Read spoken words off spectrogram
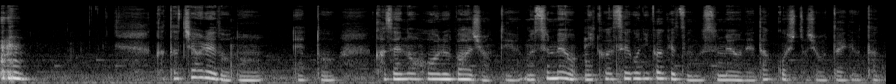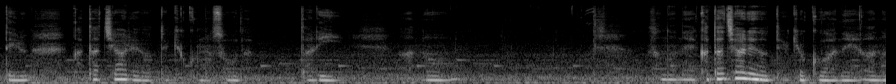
形あれどのえっと「風のホールバージョン」っていう娘を2か生後2ヶ月の娘をね抱っこした状態で歌っている「形あれど」っていう曲もそうだったりあのそのね「形あれど」っていう曲はねあの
